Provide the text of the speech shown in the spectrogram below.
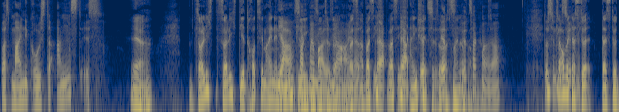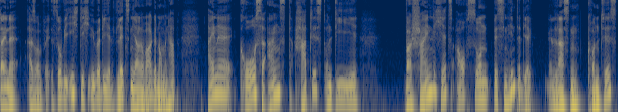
was meine größte Angst ist. Ja. Soll ich, soll ich dir trotzdem einen in den Ja, Mund sag legen, mir mal, sozusagen? ja, was, was ich, Ja, was ich ja, einschätze, jetzt, so jetzt, aus meiner Jetzt Erfahrung. sag mal, ja. Das ich glaube, dass mich. du, dass du deine, also so wie ich dich über die letzten Jahre wahrgenommen habe, eine große Angst hattest und die wahrscheinlich jetzt auch so ein bisschen hinter dir lassen konntest,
